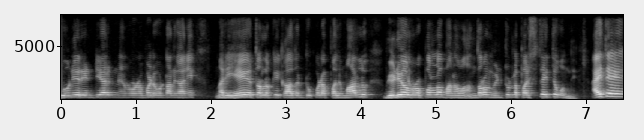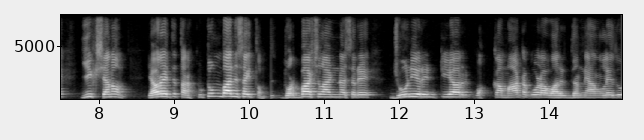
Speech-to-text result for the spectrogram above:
జూనియర్ ఎన్టీఆర్కి నేను రుణపడి ఉంటాను కానీ మరి ఏ ఇతరులకి కాదంటూ కూడా పలుమార్లు వీడియోల రూపంలో మనం అందరం వింటున్న పరిస్థితి అయితే ఉంది. అయితే ఈ క్షణం ఎవరైతే తన కుటుంబాన్ని సైతం దుర్భాషలాడినా సరే జూనియర్ ఎన్టీఆర్ ఒక్క మాట కూడా వారిద్దరిని అనలేదు.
